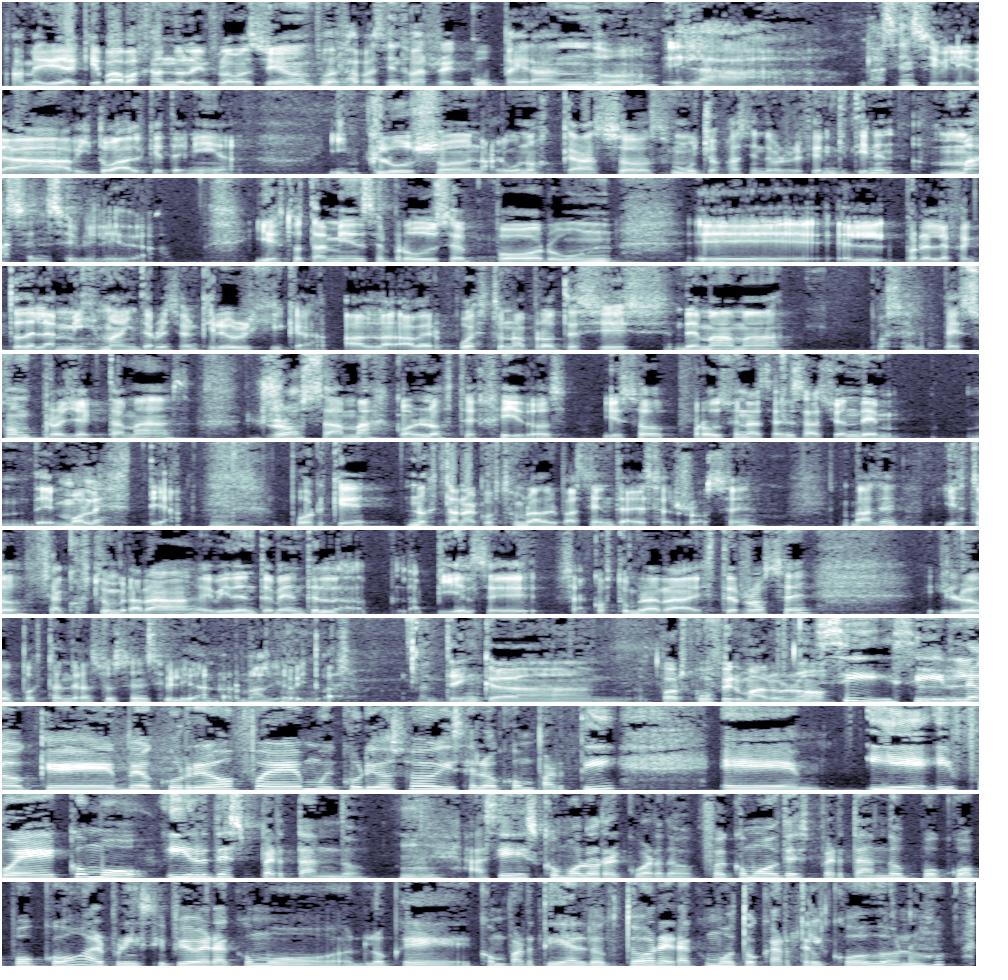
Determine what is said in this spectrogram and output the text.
A medida que va bajando la inflamación, pues la paciente va recuperando la, la sensibilidad habitual que tenía. Incluso en algunos casos, muchos pacientes me refieren que tienen más sensibilidad. Y esto también se produce por, un, eh, el, por el efecto de la misma intervención quirúrgica. Al haber puesto una prótesis de mama, pues el pezón proyecta más, roza más con los tejidos y eso produce una sensación de, de molestia, porque no están acostumbrado el paciente a ese roce, ¿vale? Y esto se acostumbrará, evidentemente, la, la piel se, se acostumbrará a este roce y luego pues tendrá su sensibilidad normal y habitual. Entenc que... Pots confirmar-ho, no? Sí, sí, lo que me ocurrió fue muy curioso y se lo compartí. eh, y, y fue como ir despertando. Así es como lo recuerdo. Fue como despertando poco a poco. Al principio era como lo que compartía el doctor, era como tocarte el codo, ¿no?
